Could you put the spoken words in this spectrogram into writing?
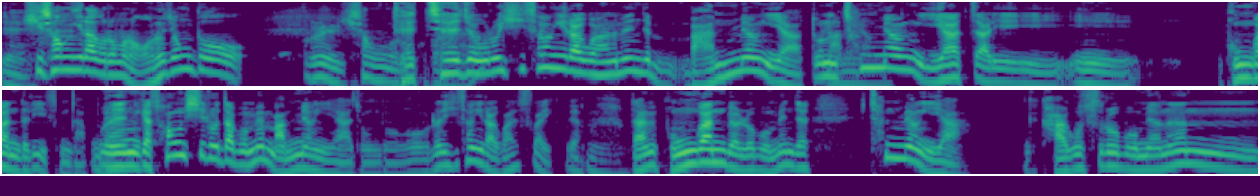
예. 희성이라 그러면 어느 정도 희성 대체적으로 희성이라고 하면 이제 만 명 이하 또는 천 명 이하짜리 이 본관들이 있습니다. 네. 그러니까 성씨로다 보면 만 명 이하 정도를 희성이라고 할 수가 있고요. 음. 그다음에 본관별로 보면 이제 천 명 이하 그러니까 가구 수로 보면은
